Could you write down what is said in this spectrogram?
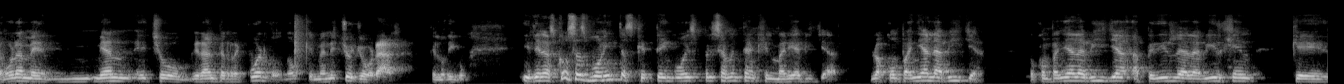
ahora me, han hecho grandes recuerdos, ¿no? que me han hecho llorar, te lo digo. Y de las cosas bonitas que tengo es precisamente Ángel María Villar. Lo acompañé a la villa. lo acompañé a la villa a pedirle a la Virgen que,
